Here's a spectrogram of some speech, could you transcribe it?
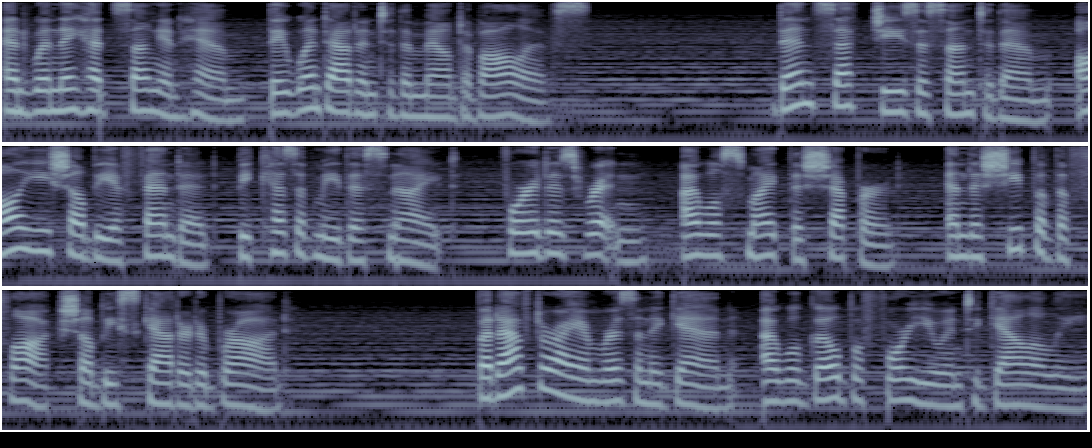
And when they had sung an hymn, they went out into the Mount of Olives. Then saith Jesus unto them, All ye shall be offended because of me this night, for it is written, I will smite the shepherd, and the sheep of the flock shall be scattered abroad. But after I am risen again, I will go before you into Galilee.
